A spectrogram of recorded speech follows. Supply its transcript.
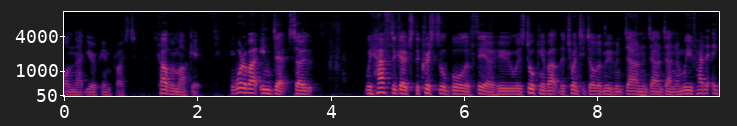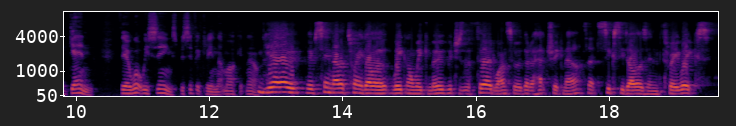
on that European priced carbon market. But what about in depth? So we have to go to the crystal ball of Theo, who was talking about the $20 movement down and down, down, and we've had it again Theo, what are we seeing specifically in that market now? Yeah, we've seen another $20 week on week move, which is the third one. So we've got a hat trick now. So that's $60 in three weeks.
